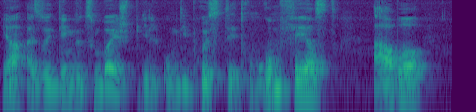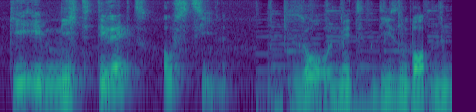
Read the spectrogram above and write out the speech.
ja, also indem du zum Beispiel um die Brüste drumherum fährst, aber geh eben nicht direkt aufs Ziel. So, und mit diesen Worten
